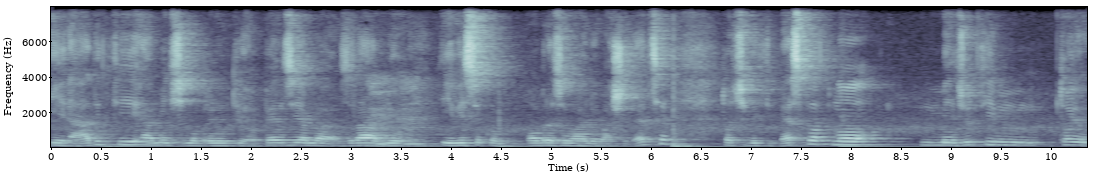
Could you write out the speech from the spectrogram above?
i raditi, a mi ćemo brinuti o penzijama, zdravlju Mhm. i visokom obrazovanju vaše dece. To će biti besplatno, međutim, to je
